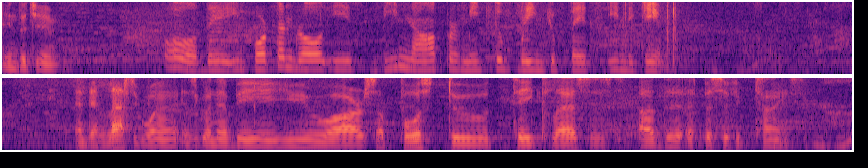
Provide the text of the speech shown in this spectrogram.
in the gym. Oh, the important role is be not permit to bring your pets in the gym. And the last one is gonna be you are supposed to take classes at the specific times. Mm-hmm.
